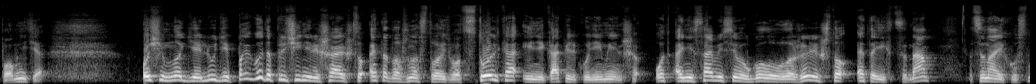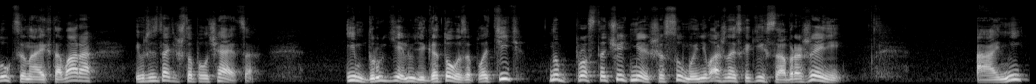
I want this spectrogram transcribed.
Помните? Очень многие люди по какой-то причине решают, что это должно стоить вот столько и ни капельку не меньше. Вот они сами себе в голову вложили, что это их цена, цена их услуг, цена их товара. И в результате что получается? Им другие люди готовы заплатить, ну просто чуть меньше суммы, неважно из каких соображений. А они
